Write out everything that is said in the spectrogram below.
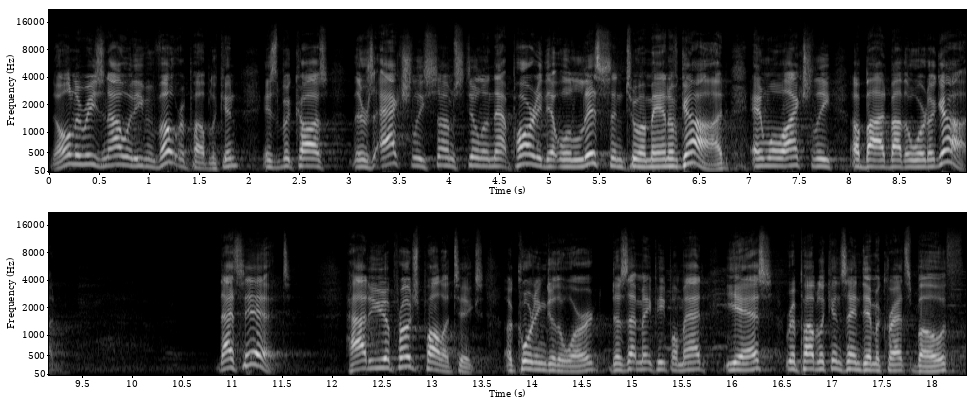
The only reason I would even vote Republican is because there's actually some still in that party that will listen to a man of God and will actually abide by the Word of God. That's it. How do you approach politics? According to the word. Does that make people mad? Yes, Republicans and Democrats both.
